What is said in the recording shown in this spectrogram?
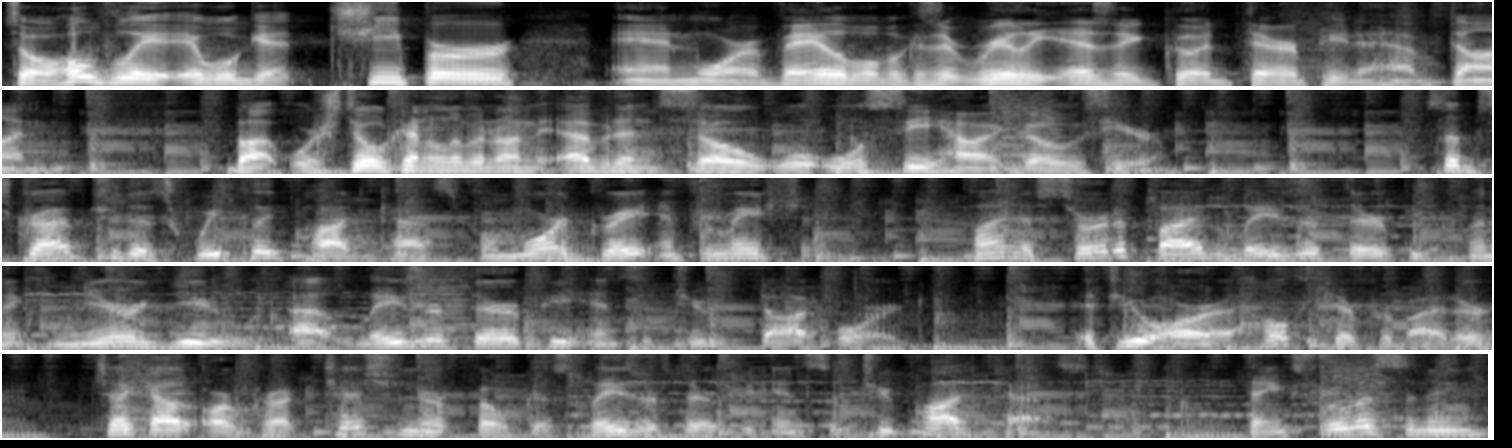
So hopefully it will get cheaper and more available because it really is a good therapy to have done. But we're still kind of limited on the evidence, so we'll, we'll see how it goes here. Subscribe to this weekly podcast for more great information. Find a certified laser therapy clinic near you at lasertherapyinstitute.org. If you are a healthcare provider, check out our practitioner focused Laser Therapy Institute podcast. Thanks for listening.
